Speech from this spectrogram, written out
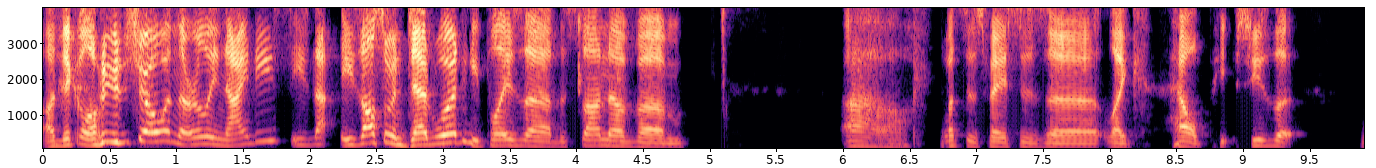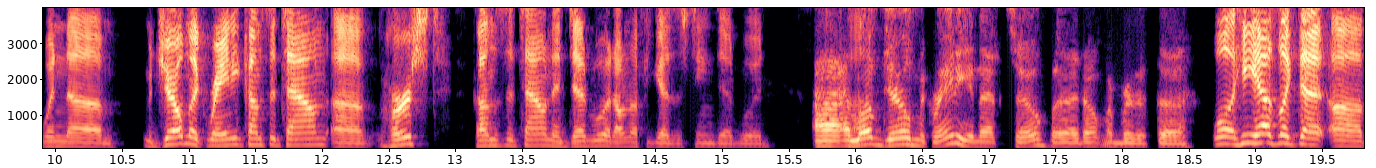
a Nickelodeon show in the early '90s. He's not. He's also in Deadwood. He plays uh, the son of um, oh, what's his face is uh like help. He, she's the when um, Gerald McRaney comes to town. Uh, Hearst comes to town in Deadwood. I don't know if you guys have seen Deadwood. Uh, I love Gerald McRaney in that show, but I don't remember that the. Well, he has like that uh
